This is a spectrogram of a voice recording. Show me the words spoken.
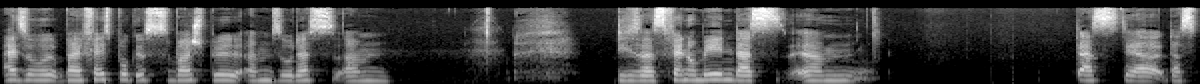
Also bei Facebook ist zum Beispiel ähm, so, dass ähm, dieses Phänomen, dass, ähm, dass der, das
